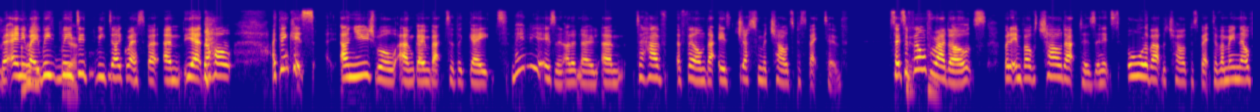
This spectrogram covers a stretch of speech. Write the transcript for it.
But anyway, we we yeah. did we digress. But um yeah, the whole I think it's unusual um going back to the gate maybe it isn't i don't know um to have a film that is just from a child's perspective so it's a film for adults but it involves child actors and it's all about the child perspective i mean of,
